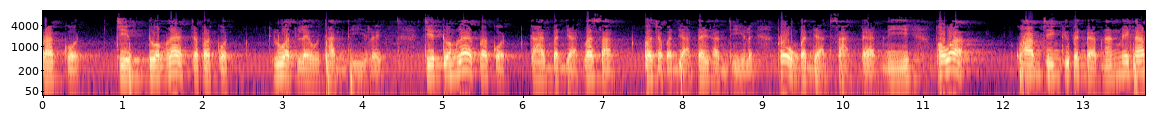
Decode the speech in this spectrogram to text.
ปรากฏ จิตดวงแรกจะปรากฏรวดเร็วทันทีเลย จิตดวงแรกปรากฏการบัญญัติว่าสัตว์ ก็จะบัญญัติได้ทันทีเลย พระองค์บัญญัติสัตว์แบบนี้ เพราะว่าความจริงคือเป็นแบบนั้นไหมครับ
